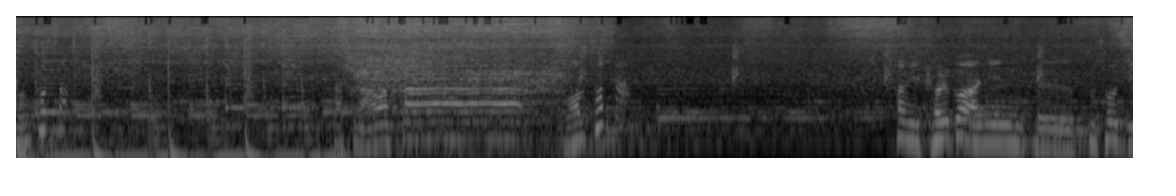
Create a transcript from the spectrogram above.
멈췄다 다시 나왔다 멈췄다 참 이 별거 아닌 그 부속이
